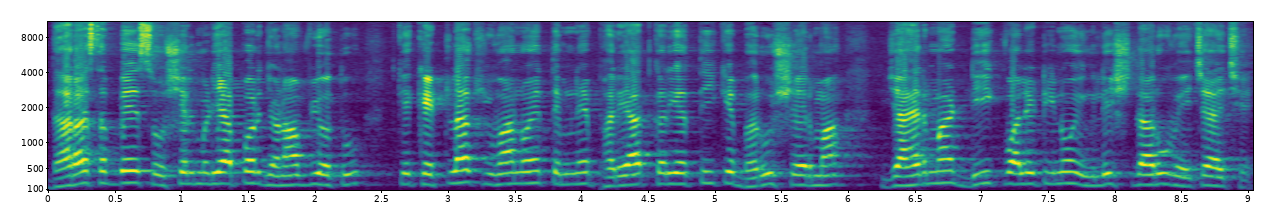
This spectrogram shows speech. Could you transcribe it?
ધારાસભ્યએ સોશિયલ મીડિયા પર જણાવ્યું હતું કે કેટલાક યુવાનોએ તેમને ફરિયાદ કરી હતી કે ભરૂચ શહેરમાં જાહેરમાં ડી ક્વોલિટીનો ઇંગ્લિશ દારૂ વેચાય છે.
